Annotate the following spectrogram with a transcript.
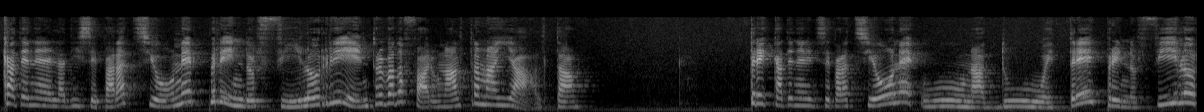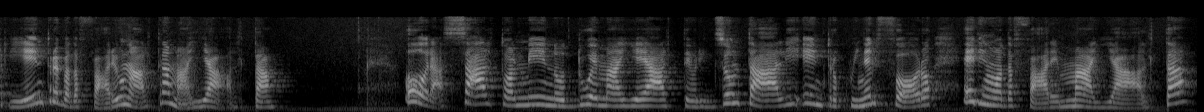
Catenella di separazione prendo il filo rientro e vado a fare un'altra maglia alta. 3 catenelle di separazione 1 2 3 prendo il filo rientro e vado a fare un'altra maglia alta ora salto almeno due maglie alte orizzontali entro qui nel foro e di nuovo a fare maglia alta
